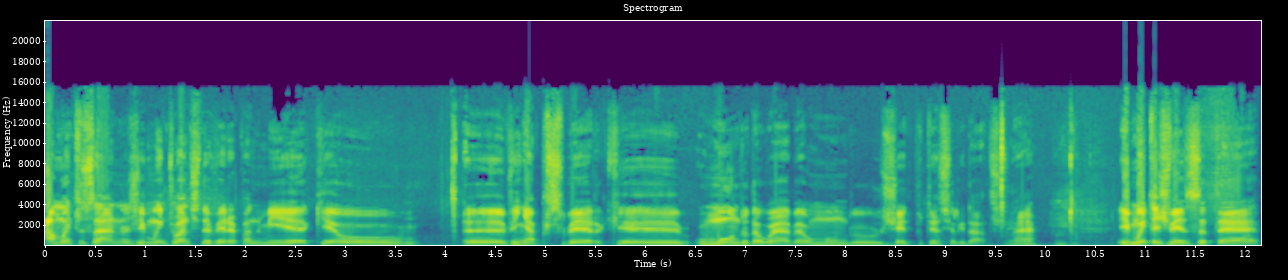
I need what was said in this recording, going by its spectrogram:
há muitos anos, e muito antes de haver a pandemia, que eu vinha a perceber que o mundo da web é um mundo cheio de potencialidades, não é? Uhum. E muitas vezes até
